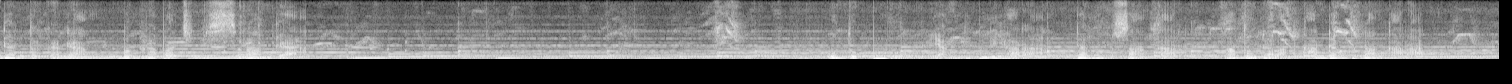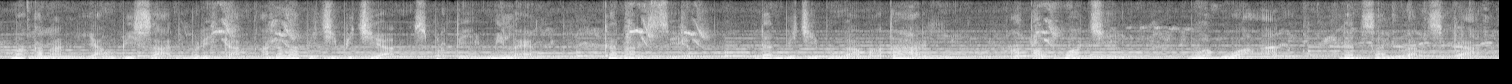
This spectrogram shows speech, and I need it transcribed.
dan terkadang beberapa jenis serangga. Untuk burung yang dipelihara dalam sangkar atau dalam kandang penangkaran, makanan yang bisa diberikan adalah biji-bijian seperti millet, kanari seed, dan biji bunga matahari atau kuaci, buah-buahan, dan sayuran segar.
